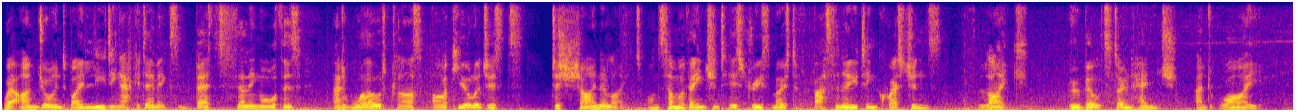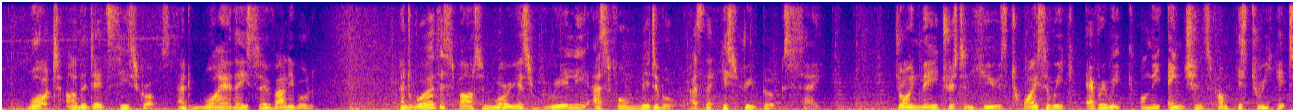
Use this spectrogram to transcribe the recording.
where I'm joined by leading academics, best selling authors, and world class archaeologists to shine a light on some of ancient history's most fascinating questions, like who built Stonehenge and why? What are the Dead Sea Scrolls and why are they so valuable? And were the Spartan warriors really as formidable as the history books say? Join me, Tristan Hughes, twice a week, every week on the Ancients from History Hit,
